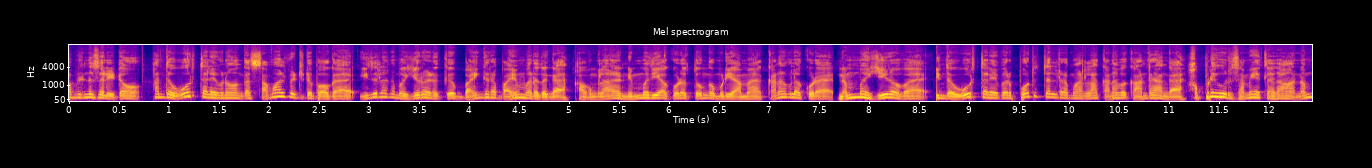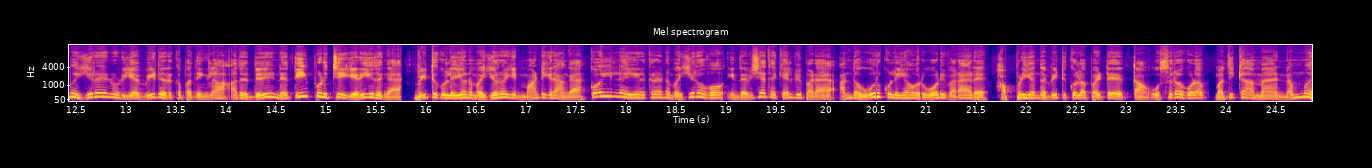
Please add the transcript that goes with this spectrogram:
அப்படின்னு சொல்லிட்டோம் அந்த ஊர் தலைவனும் அங்க சவால் விட்டுட்டு போக இதுல நம்ம ஹீரோயினுக்கு பயங்கர பயம் வருதுங்க. அவங்களால நிம்மதியா கூட தூங்க முடியாம கனவுல கூட நம்ம ஹீரோவை இந்த ஊர் தலைவர் போட்டு தள்ளுற மாதிரிலாம் கனவு காண்றாங்க. அப்படி ஒரு சமயத்துல தான் நம்ம ஹீரோயினுடைய வீடு இருக்கு பாத்தீங்களா? அது திடீர்னு தீப்பிடிச்சு எரியுதுங்க. வீட்டுக்குள்ளேயும் நம்ம ஹீரோயின் மாட்டிக்கிறாங்க. கோயில்ல இருக்கிற நம்ம ஹீரோவும் இந்த விஷயத்த கேள்விப்பட அந்த ஊருக்குள்ளேயும் அவர் ஓடி வராரு. அப்படி அந்த வீட்டுக்குள்ள போயிட்டு தான் உசுர கூட மதிக்காம நம்ம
